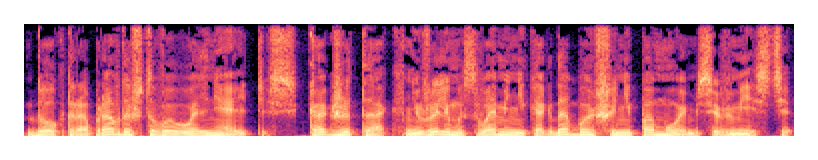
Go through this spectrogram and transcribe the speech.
«Доктор, а правда, что вы увольняетесь? Как же так? Неужели мы с вами никогда больше не помоемся вместе?»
